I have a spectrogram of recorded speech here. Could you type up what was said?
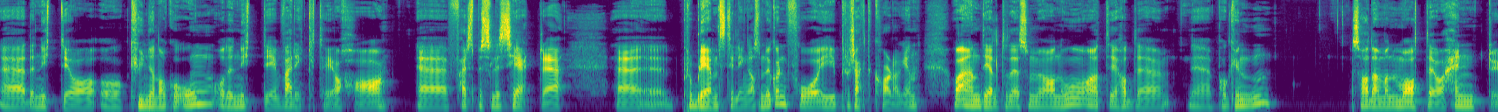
Eh, det er nyttig å, å kunne noe om, og det er nyttig verktøy å ha eh, for spesialiserte eh, problemstillinger som du kan få i prosjekthverdagen. Og en del av det som var nå, at jeg hadde på kunden, så hadde de en måte å hente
